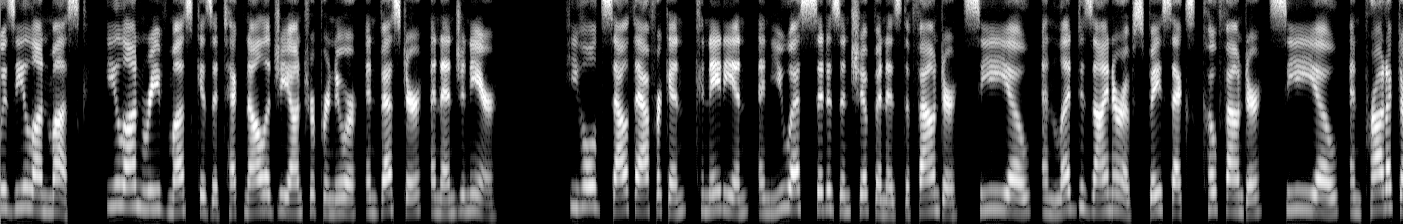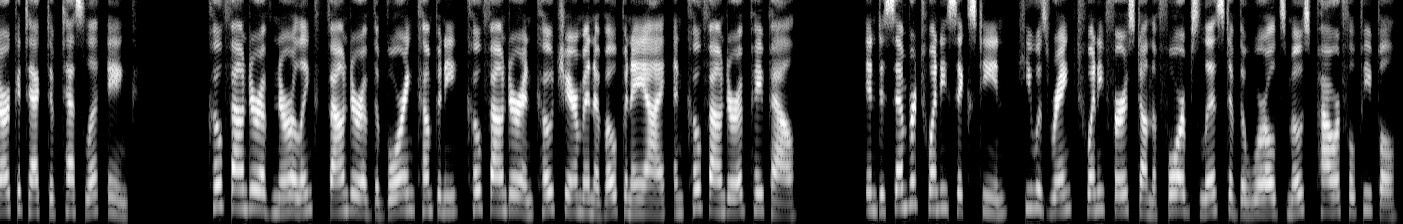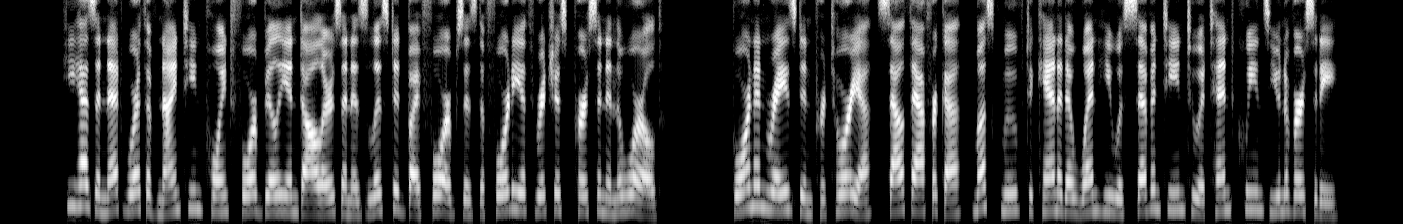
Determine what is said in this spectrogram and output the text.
is Elon Musk? Elon Reeve Musk is a technology entrepreneur, investor, and engineer. He holds South African, Canadian, and U.S. citizenship and is the founder, CEO, and lead designer of SpaceX, co founder, CEO, and product architect of Tesla, Inc. Co founder of Neuralink, founder of The Boring Company, co founder and co chairman of OpenAI, and co founder of PayPal. In December 2016, he was ranked 21st on the Forbes list of the world's most powerful people. He has a net worth of $19.4 billion and is listed by Forbes as the 40th richest person in the world. Born and raised in Pretoria, South Africa, Musk moved to Canada when he was 17 to attend Queen's University.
